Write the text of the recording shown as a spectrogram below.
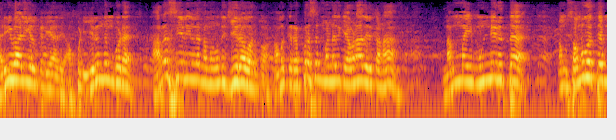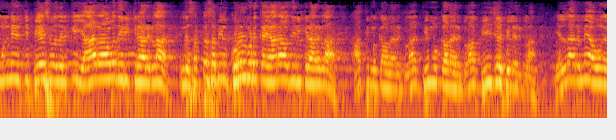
அறிவாளிகள் கிடையாது. அப்படி இருந்தும் கூட அரசியலில் நம்ம வந்து ஜீரோவா இருக்கோம். நமக்கு ரெப்ரசன்ட் பண்ணதுக்கு எவனாவது இருக்கானா? நம்மை முன்னிறுத்த நம் சமூகத்தை முன்னிறுத்தி பேசுவதற்கு யாராவது இருக்கிறார்களா? இந்த சட்டசபையில் குரல் கொடுக்க யாராவது இருக்கிறார்களா? அதிமுகவில் இருக்கலாம் திமுகவில் இருக்கலாம் பிஜேபியில் இருக்கலாம். எல்லாருமே அவங்க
